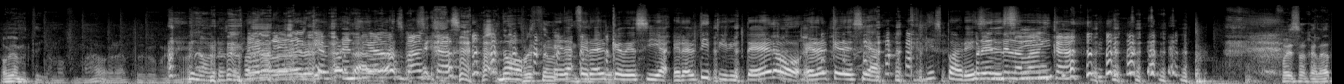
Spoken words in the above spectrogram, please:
Obviamente yo no fumaba, ¿verdad? Pero bueno. No, eres Él era el que prendía las bancas. No, era, era el que decía, era el titiritero, era el que decía, ¿qué les parece? Prende la banca. Pues ojalá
